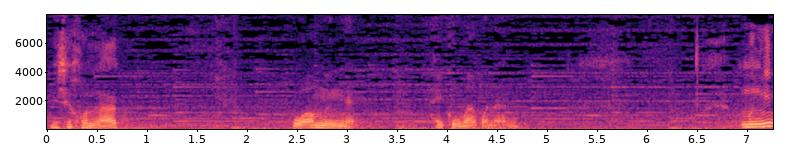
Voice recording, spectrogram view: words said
ไม่ใช่คนรัก กูว่ามึงอะให้กูมากกว่านั้น มึงนี่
